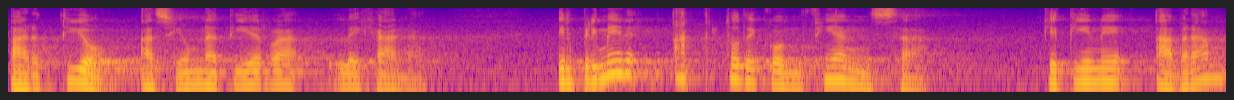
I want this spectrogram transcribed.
partió hacia una tierra lejana. El primer acto de confianza que tiene Abraham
